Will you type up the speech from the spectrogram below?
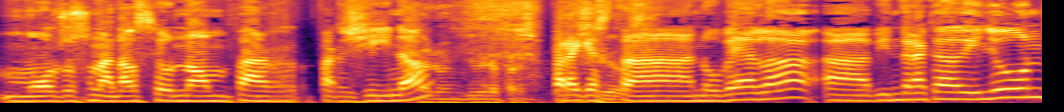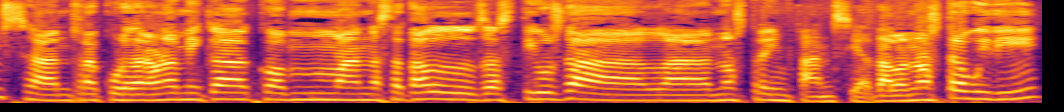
molts us sonarà el seu nom per, per Gina, Per un llibre per preciós. aquesta novel·la. Uh, vindrà cada dilluns, ens recordarà una mica com han estat els estius de la nostra infància. De la nostra, vull dir,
